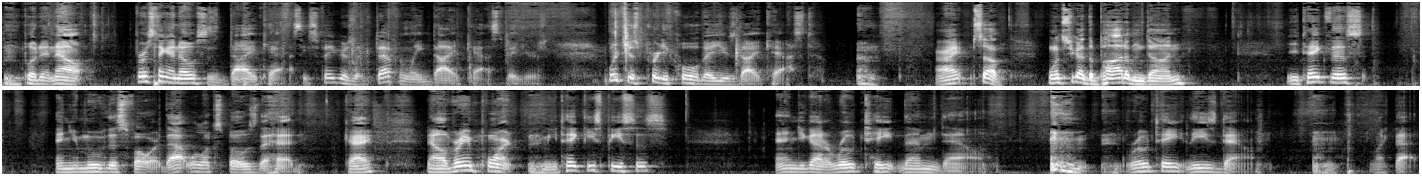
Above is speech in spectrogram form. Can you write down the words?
put it. Now, first thing I notice is die cast. These figures are definitely die cast figures which is pretty cool they use die cast. All right, so once you got the bottom done, you take this and you move this forward. That will expose the head, okay? Now, very important, you take these pieces and you got to rotate them down. rotate these down like that.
